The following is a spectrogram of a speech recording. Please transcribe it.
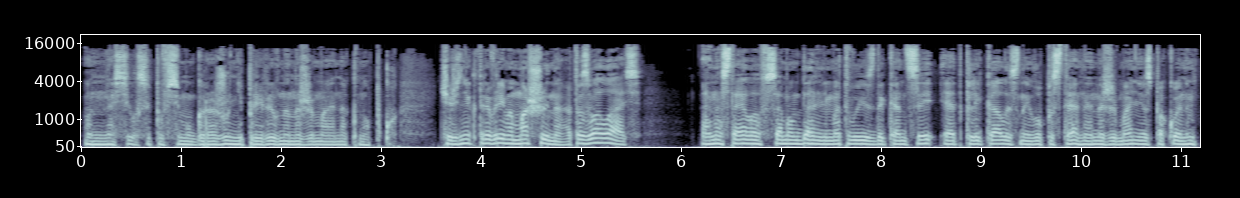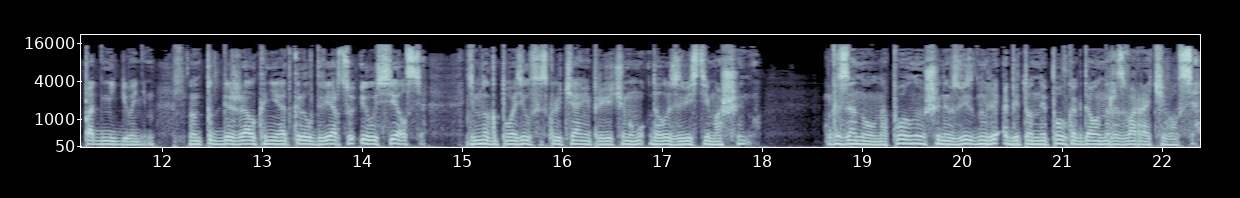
Он носился по всему гаражу, непрерывно нажимая на кнопку. Через некоторое время машина отозвалась. Она стояла в самом дальнем от выезда конце и откликалась на его постоянное нажимание спокойным подмигиванием. Он подбежал к ней, открыл дверцу и уселся. Немного повозился с ключами, прежде чем ему удалось завести машину. Газанул на полную, шины взвизгнули, а бетонный пол, когда он разворачивался.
